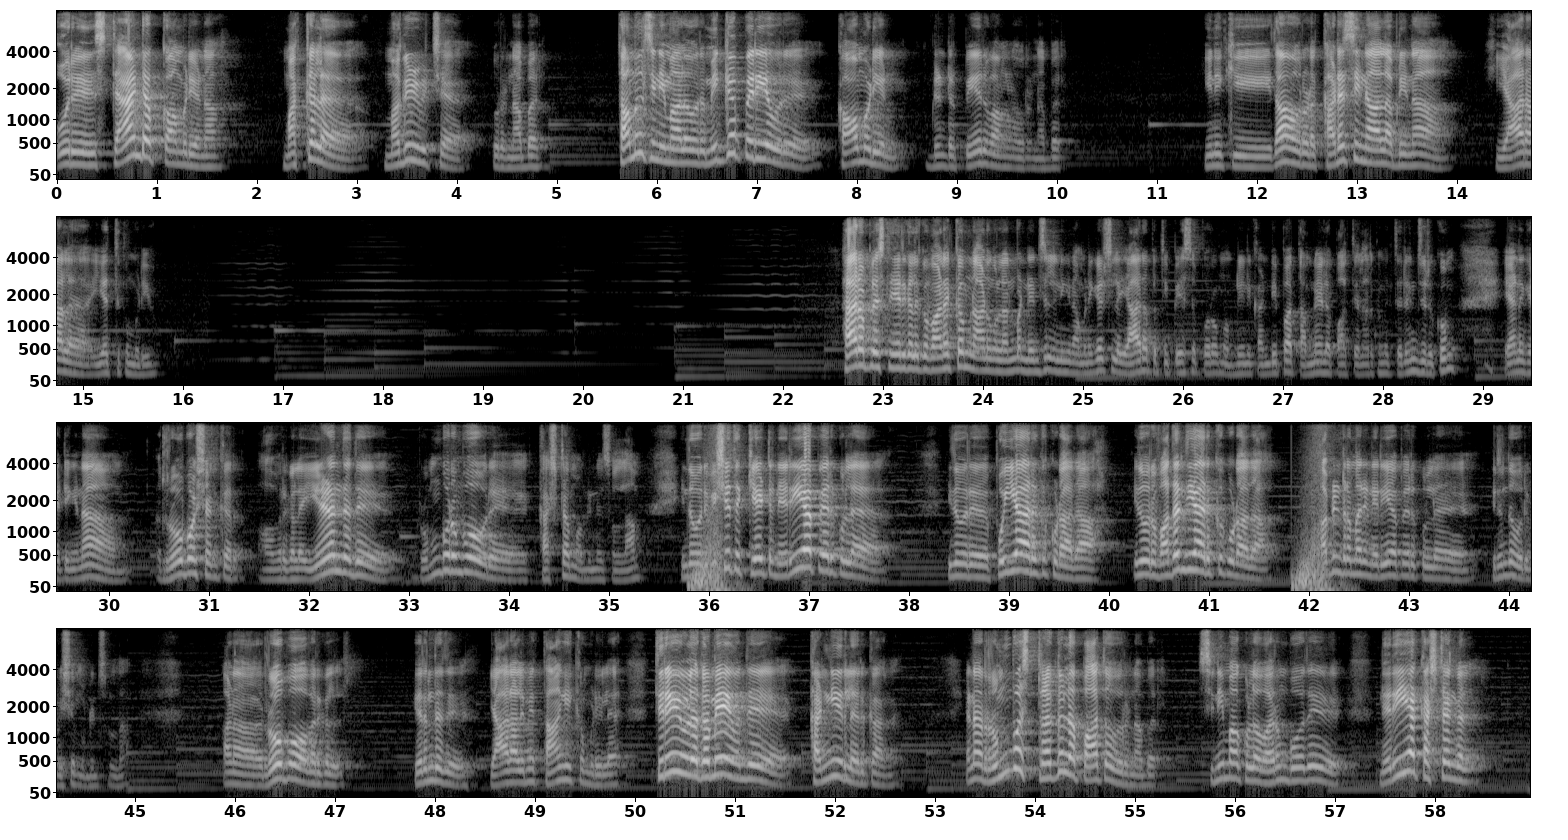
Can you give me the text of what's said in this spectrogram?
ஒரு ஸ்டாண்டப் காமெடியனா மக்களை மகிழ்விச்ச ஒரு நபர். தமிழ் சினிமாவில் ஒரு மிகப்பெரிய ஒரு காமெடியன் அப்படின்ற பேர் வாங்கின ஒரு நபர். இன்னைக்கு தான் அவரோட கடைசி நாள் அப்படின்னா யாரால் ஏற்றுக்க முடியும்? ஹேரோ பிளஸ் நேர்களுக்கு வணக்கம். நான் உங்கள் நண்பன் டென்சில். இன்றைக்கி நம்ம நிகழ்ச்சியில் யாரை பற்றி பேச போகிறோம் அப்படின்னு கண்டிப்பாக தமிழில் பார்த்து எல்லாருக்குமே தெரிஞ்சிருக்கும். ஏன்னு கேட்டிங்கன்னா ரோபோ சங்கர் அவர்களை இழந்தது ரொம்ப ரொம்ப ஒரு கஷ்டம் அப்படின்னு சொல்லலாம். இந்த ஒரு விஷயத்தை கேட்டு நிறைய பேருக்குள்ள இது ஒரு பொய்யா இருக்கக்கூடாதா? இது ஒரு வதந்தியாக இருக்கக்கூடாதா? அப்படின்ற மாதிரி நிறைய பேருக்குள்ள இருந்த ஒரு விஷயம் அப்படின்னு சொல்லலாம். ஆனால் ரோபோ அவர்கள் இருந்தது. யாராலுமே தாங்கிக்க முடியல. திரையுலகமே வந்து கண்ணீரில் இருக்காங்க. ஏன்னா ரொம்ப ஸ்ட்ரகிளை பார்த்த ஒரு நபர். சினிமாக்குள்ளே வரும்போது நிறைய கஷ்டங்கள்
